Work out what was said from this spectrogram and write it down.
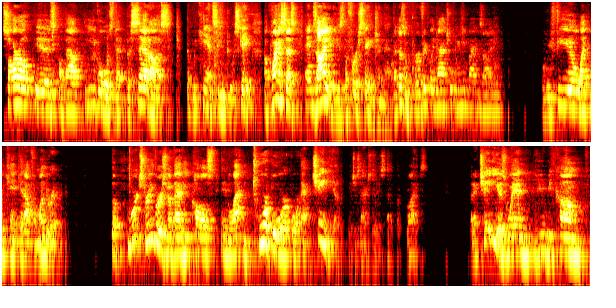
Sorrow is about evils that beset us that we can't seem to escape. Aquinas says anxiety is the first stage in that. That doesn't perfectly match what we mean by anxiety. Where we feel like we can't get out from under it. The more extreme version of that he calls in Latin torpor or acedia, which is actually a separate vice. But acedia is when you become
